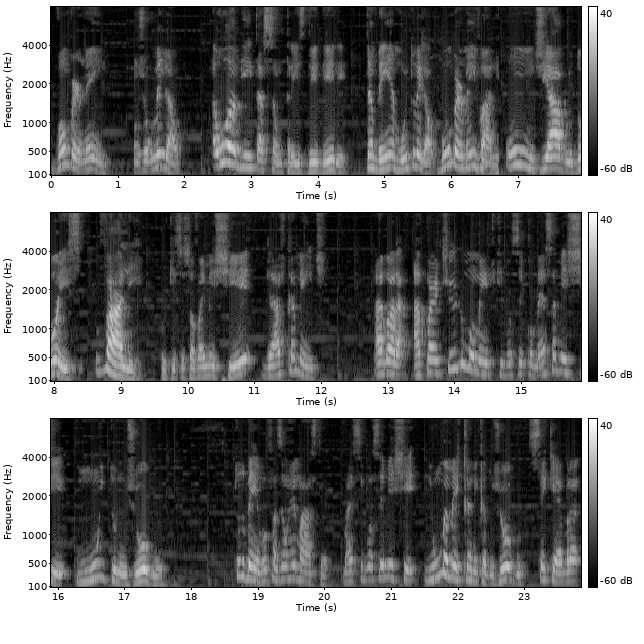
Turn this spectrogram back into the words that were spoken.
Bomberman é um jogo legal. A ambientação 3D dele também é muito legal. Bomberman vale. Um Diablo 2 vale, porque você só vai mexer graficamente. Agora, a partir do momento que você começa a mexer muito no jogo, tudo bem, eu vou fazer um remaster, mas se você mexer em uma mecânica do jogo, você quebra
